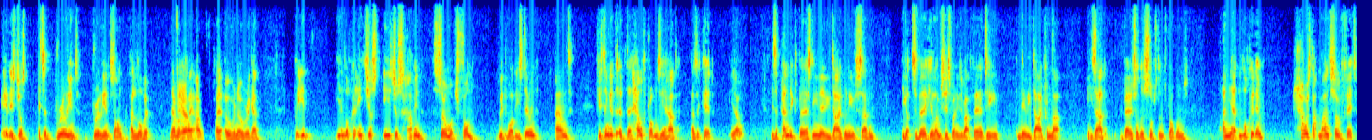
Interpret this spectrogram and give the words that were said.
It is just, it's a brilliant, brilliant song. I love it. Never Yeah. play it. I would play it over and over again. But you, you look at he's just he's just having so much fun with what he's doing. And if you think of the, of the health problems he had as a kid, you know, his appendix burst and he nearly died when he was seven. He got tuberculosis when he was about 13 and nearly died from that. He's had various other substance problems. And yet, look at him. How is that man so fit?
